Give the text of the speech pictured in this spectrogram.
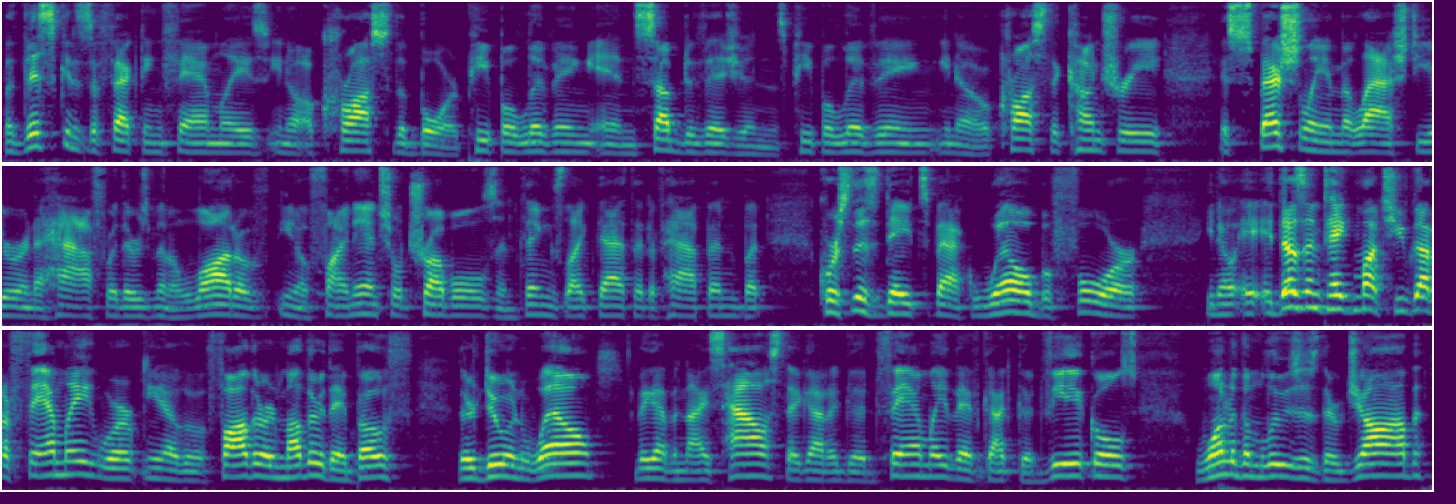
but this is affecting families, you know, across the board. People living in subdivisions, people living, you know, across the country, especially in the last year and a half where there's been a lot of, you know, financial troubles and things like that that have happened. But of course, this dates back well before you know, it, it, doesn't take much. You've got a family where, you know, the father and mother, they both they're doing well. They have a nice house. They got a good family. They've got good vehicles. One of them loses their job.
